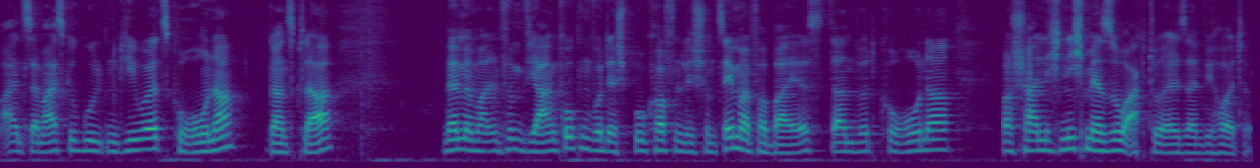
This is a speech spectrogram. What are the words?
eins der meistgegoogelten Keywords, Corona, ganz klar. Wenn wir mal in fünf Jahren gucken, wo der Spuk hoffentlich schon zehnmal vorbei ist, dann wird Corona wahrscheinlich nicht mehr so aktuell sein wie heute.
